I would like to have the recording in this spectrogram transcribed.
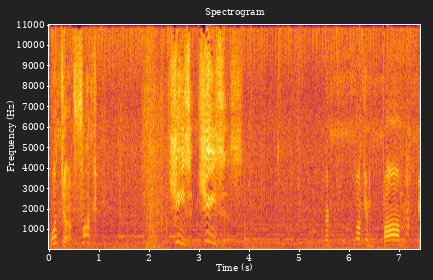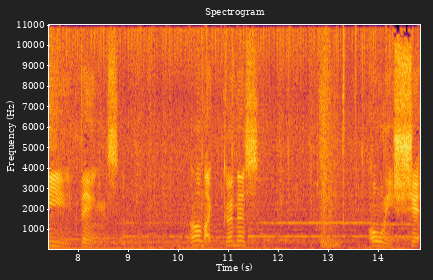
What the fuck? Jesus! Jesus! They're fucking bomb bee things. Oh my goodness. Holy shit.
